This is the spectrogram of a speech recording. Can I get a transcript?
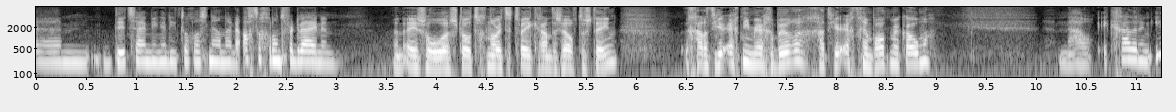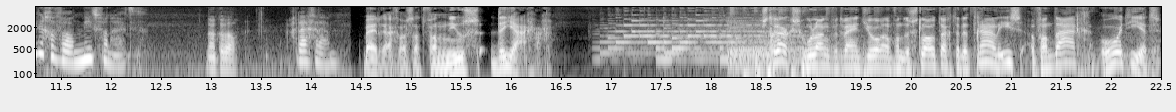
Um, dit zijn dingen die toch al snel naar de achtergrond verdwijnen. Een ezel stoot zich nooit twee keer aan dezelfde steen. Gaat het hier echt niet meer gebeuren? Gaat hier echt geen brand meer komen? Nou, ik ga er in ieder geval niet van uit. Dank u wel. Graag gedaan. Bijdrage was dat van Niels de Jager. Straks, hoe lang verdwijnt Joran van der Sloot achter de tralies? Vandaag hoort hij het.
